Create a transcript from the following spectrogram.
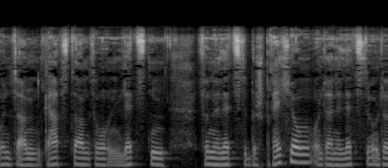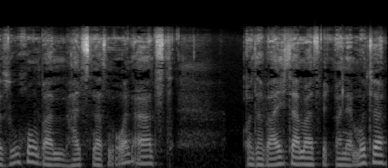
Und dann gab es dann so, einen letzten, so eine letzte Besprechung und eine letzte Untersuchung beim Hals-Nasen-Ohrenarzt. Und da war ich damals mit meiner Mutter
